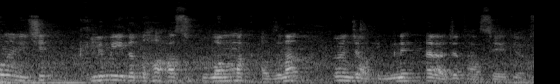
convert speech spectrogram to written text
Onun için klimayı da daha az kullanmak adına ön cam filmini herhalde tavsiye ediyoruz.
